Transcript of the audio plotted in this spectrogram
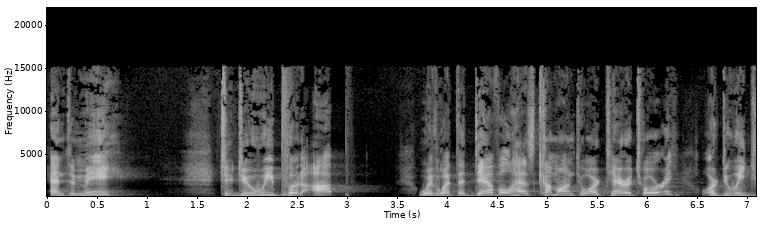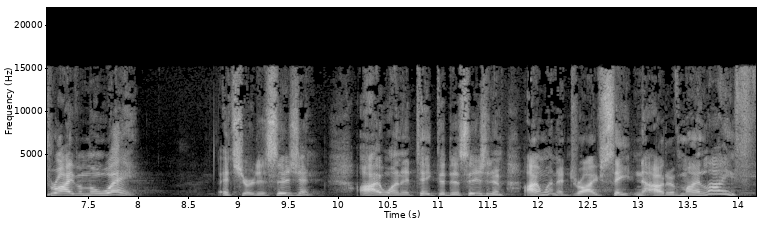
and to me. To, do we put up with what the devil has come onto our territory, or do we drive him away? It's your decision. I want to take the decision of I want to drive Satan out of my life.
